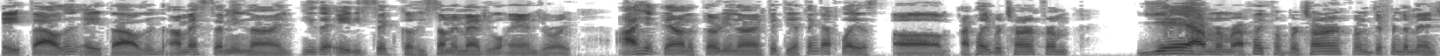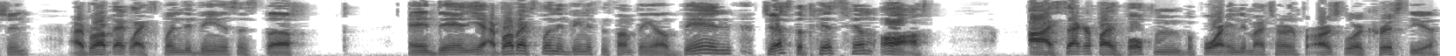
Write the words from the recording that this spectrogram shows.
8,000 8,000 I'm at 79 he's at 86 because he summoned magical android I hit down to 39.50. I think I played, um, I played Return from, yeah, I remember I played for Return from Different Dimension. I brought back like Splendid Venus and stuff. And then, yeah, I brought back Splendid Venus and something else. Then, just to piss him off, I sacrificed both of them before I ended my turn for Archlord Kristya.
